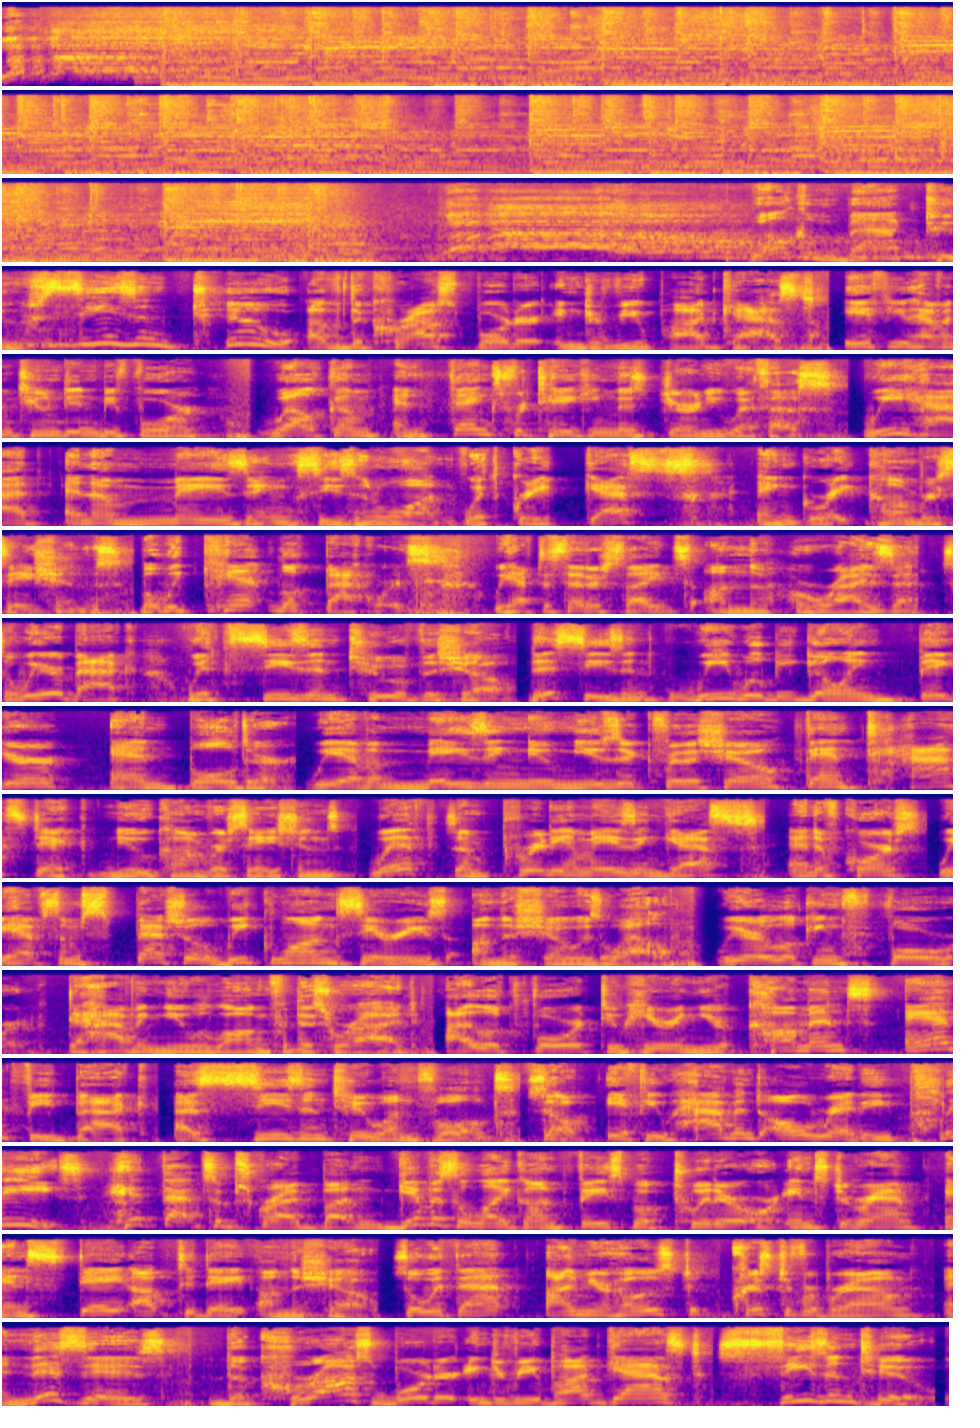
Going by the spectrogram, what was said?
Whoa! Welcome back to season two of the Cross Border Interview Podcast. If you haven't tuned in before, welcome and thanks for taking this journey with us. We had an amazing season one with great guests and great conversations, but we can't look backwards. We have to set our sights on the horizon. So we are back with season two of the show. This season, we will be going bigger and bolder. We have amazing new music for the show, fantastic new conversations with some pretty amazing guests, and of course, we have some special week long series on the show as well. We are looking forward to having you along for this ride. I look forward to hearing your comments and feedback as season two unfolds. So, if you haven't already, please hit that subscribe button, give us a like on Facebook, Twitter, or Instagram, and stay up to date on the show. So, with that, I'm your host, Christopher Brown, and this is the Cross Border Interview Podcast, Season 2.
